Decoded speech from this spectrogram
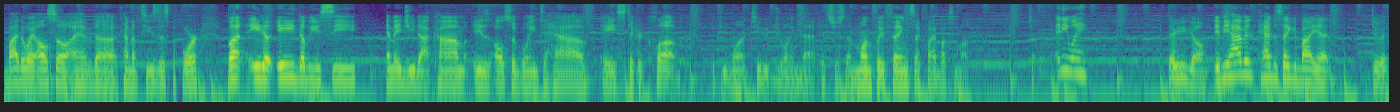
By the way, also, I have uh, kind of teased this before, but AWC mag.com is also going to have a sticker club if you want to join that. It's just a monthly thing, it's like five bucks a month. So, anyway, there you go. If you haven't had to say goodbye yet, do it.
